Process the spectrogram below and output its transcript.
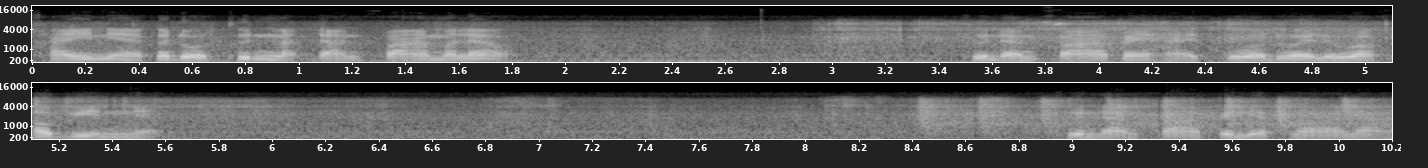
ใครเนี่ยกระโดดขึ้นหลักด่านฟ้ามาแล้ว ขึ้นด่านฟ้าไปหายตัวด้วยหรือว่าเขาบินเนี่ย ขึ้นด่านฟ้าไปเรียบร้อยแล้ว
